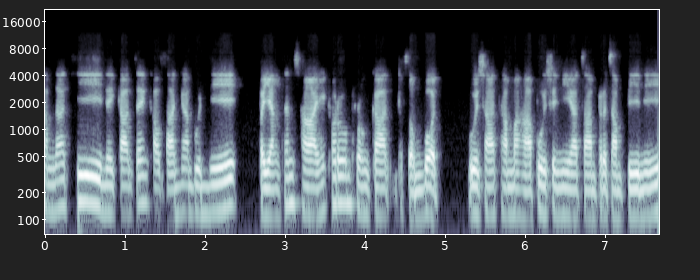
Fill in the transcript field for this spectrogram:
ทำหน้าที่ในการแจ้งข่าวสารงานบุญนี้ ไปยังท่านชายให้เข้าร่วมโครงการสมบทบูชาธรรมมหาปูชนียาจารย์ประจำปีนี้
